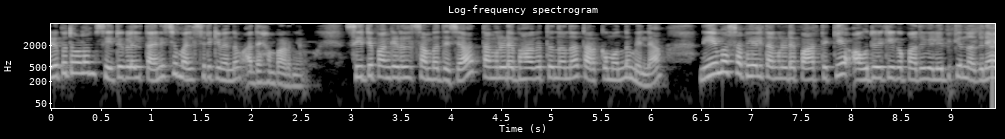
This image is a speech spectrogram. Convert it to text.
എഴുപതോളം സീറ്റുകളിൽ തനിച്ച് മത്സരിക്കുമെന്നും അദ്ദേഹം പറഞ്ഞു. സീറ്റ് പങ്കിടൽ സംബന്ധിച്ച തങ്ങളുടെ ഭാഗത്തു നിന്ന് തർക്കമൊന്നുമില്ല. നിയമസഭയിൽ തങ്ങളുടെ പാർട്ടിക്ക് ഔദ്യോഗിക പദവി ലഭിക്കുന്നതിന്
